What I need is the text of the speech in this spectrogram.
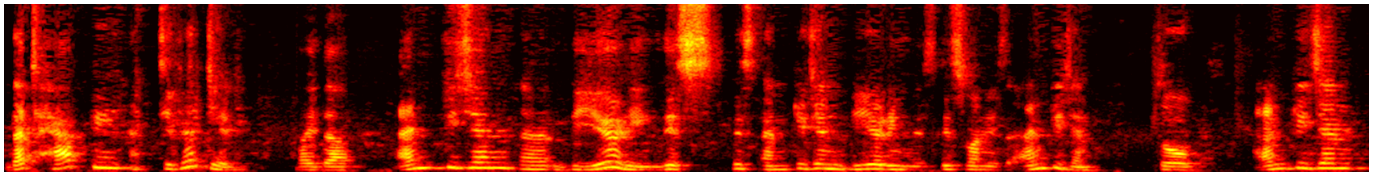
that have been activated by the antigen uh, bearing this this antigen bearing this this one is antigen. So antigen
